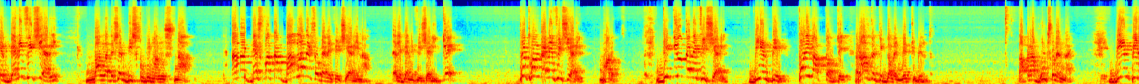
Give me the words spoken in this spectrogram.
এর বেনিফিশিয়ারি বাংলাদেশের বিশ কোটি মানুষ না। আমার দেশমাতা বাংলাদেশও বেনিফিশিয়ারি না। তাহলে বেনিফিশিয়ারি কে? প্রথম বেনিফিশিয়ারি ভারত। দ্বিতীয় বেনিফিশিয়ারি বিএনপির পরিবারতান্ত্রিক রাজনৈতিক দলের নেতৃবৃন্দ। আপনারা ভুল শোনেন নাই। বিএনপির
